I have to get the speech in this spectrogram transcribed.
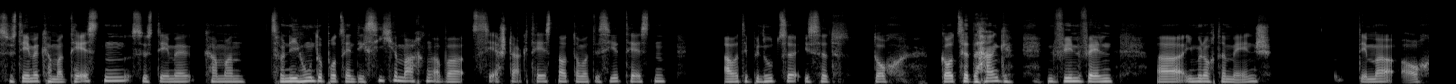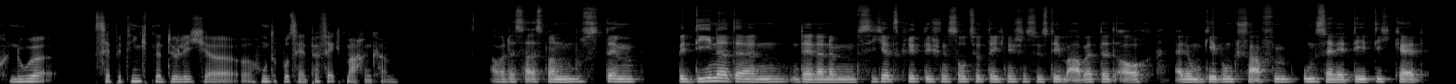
Systeme kann man testen, Systeme kann man zwar nie hundertprozentig sicher machen, aber sehr stark testen, automatisiert testen. Aber die Benutzer ist halt doch, Gott sei Dank, in vielen Fällen äh, immer noch der Mensch, den man auch nur sehr bedingt natürlich äh, 100% perfekt machen kann. Aber das heißt, man muss dem Bediener, der in, der in einem sicherheitskritischen soziotechnischen System arbeitet, auch eine Umgebung schaffen, um seine Tätigkeit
